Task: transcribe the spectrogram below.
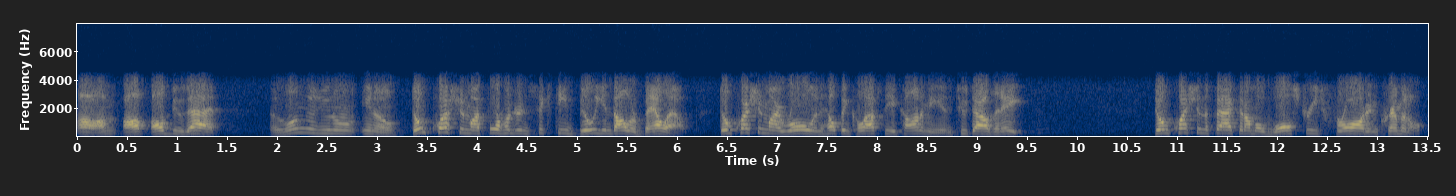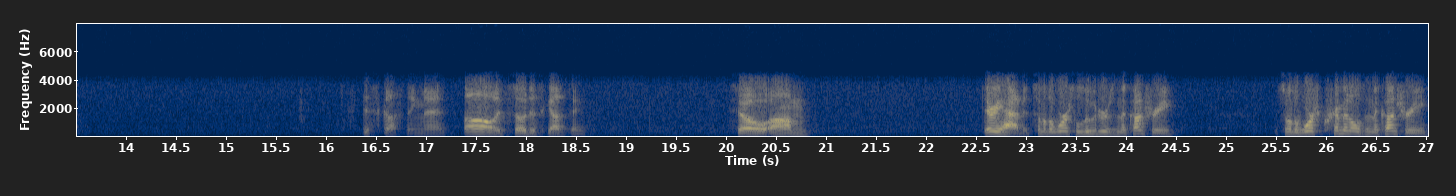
Oh, I'm, I'll I'll do that. As long as you don't, you know, don't question my 416 billion dollar bailout. Don't question my role in helping collapse the economy in 2008. Don't question the fact that I'm a Wall Street fraud and criminal. It's disgusting, man. Oh, it's so disgusting. So, um, there you have it. Some of the worst looters in the country, some of the worst criminals in the country,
